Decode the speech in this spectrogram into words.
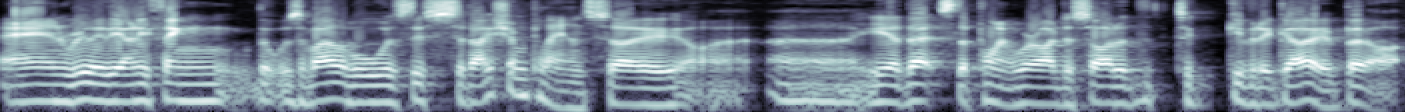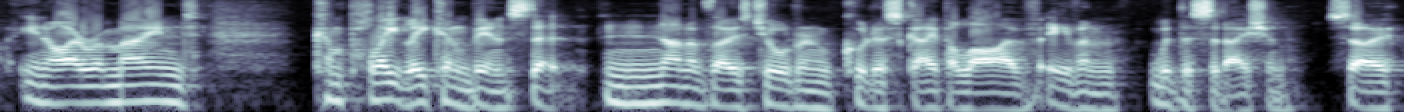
And really, the only thing that was available was this sedation plan. So, uh, yeah, that's the point where I decided to give it a go. But, uh, you know, I remained completely convinced that none of those children could escape alive, even with the sedation. So,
